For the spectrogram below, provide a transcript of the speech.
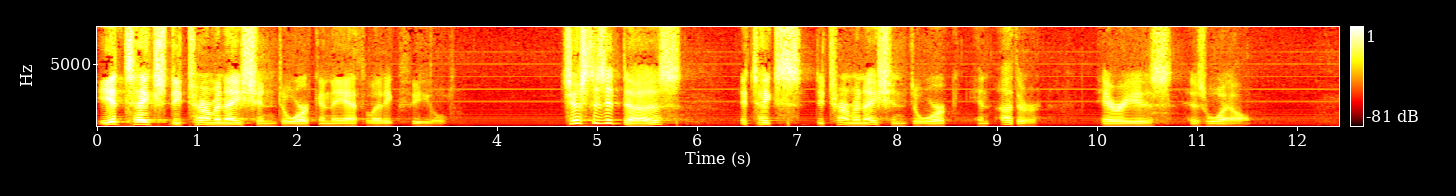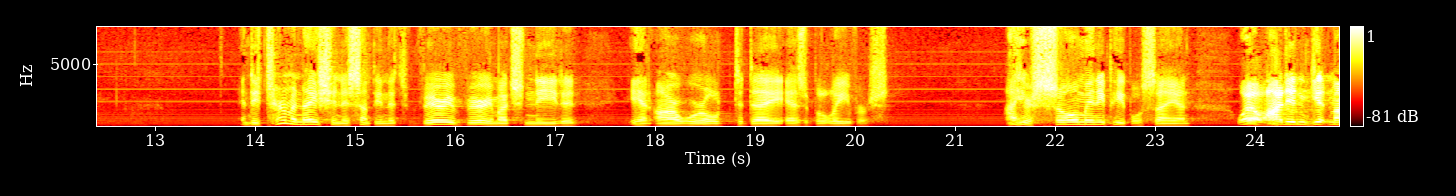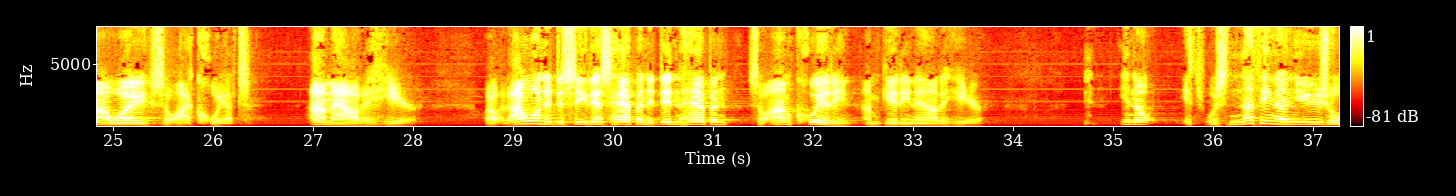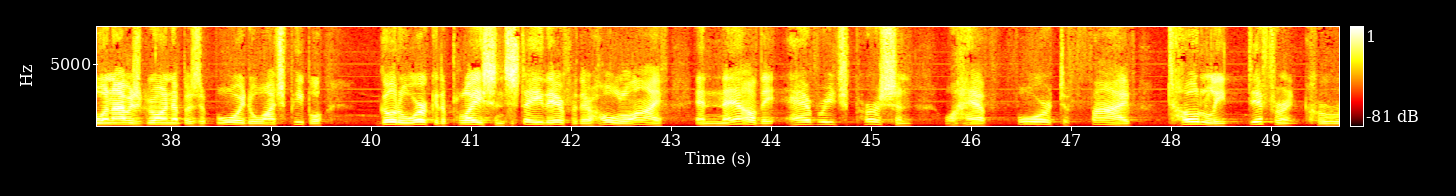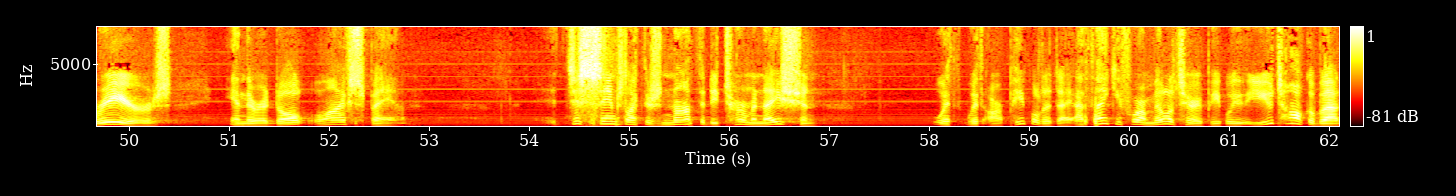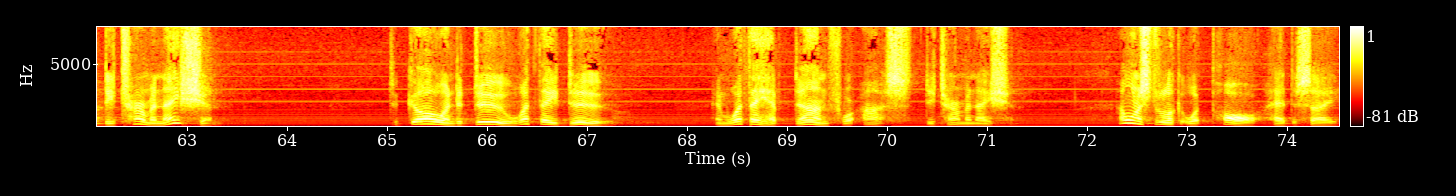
it takes determination to work in the athletic field. Just as it does, it takes determination to work in other areas as well. And determination is something that's very, very much needed in our world today as believers. I hear so many people saying, Well, I didn't get my way, so I quit. I'm out of here. Well, I wanted to see this happen. It didn't happen, so I'm quitting. I'm getting out of here. You know, it was nothing unusual when I was growing up as a boy to watch people go to work at a place and stay there for their whole life. And now the average person will have four to five totally different careers in their adult lifespan. It just seems like there's not the determination with, with our people today. I thank you for our military people. You, you talk about determination to go and to do what they do and what they have done for us. Determination. I want us to look at what Paul had to say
